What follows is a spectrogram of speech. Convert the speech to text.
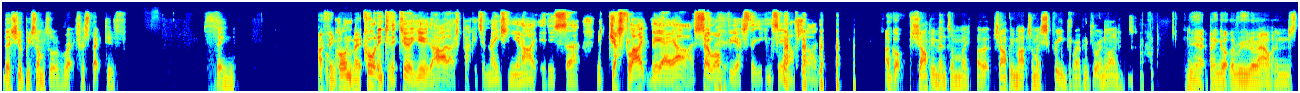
there should be some sort of retrospective thing. I think according, ma- according to the two of you, the highlights package of Maidstone United is uh, is just like VAR. It's so obvious that you can see an offside. I've got sharpie meant on my uh, sharpie marks on my screen from where I've been drawing lines. yeah, then got the ruler out and just,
